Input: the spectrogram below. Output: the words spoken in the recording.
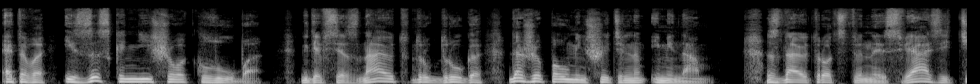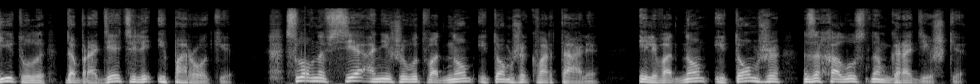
Этого изысканнейшего клуба, где все знают друг друга даже по уменьшительным именам. Знают родственные связи, титулы, добродетели и пороки. Словно все они живут в одном и том же квартале – или в одном и том же захолустном городишке.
